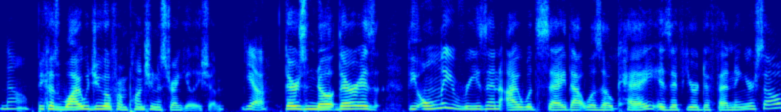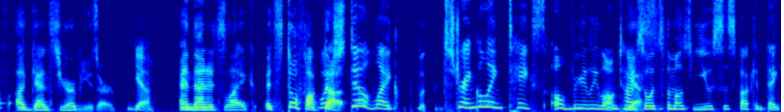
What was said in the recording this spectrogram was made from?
no Because why would you go from punching to strangulation? yeah There's no, there is, the only reason I would say that was okay is if you're defending yourself against your abuser. yeah And then it's like, it's still fucked which up. still like strangling takes a really long time so it's the most useless fucking thing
